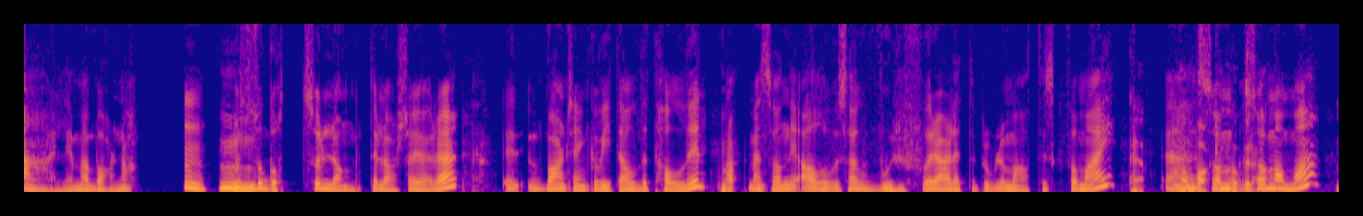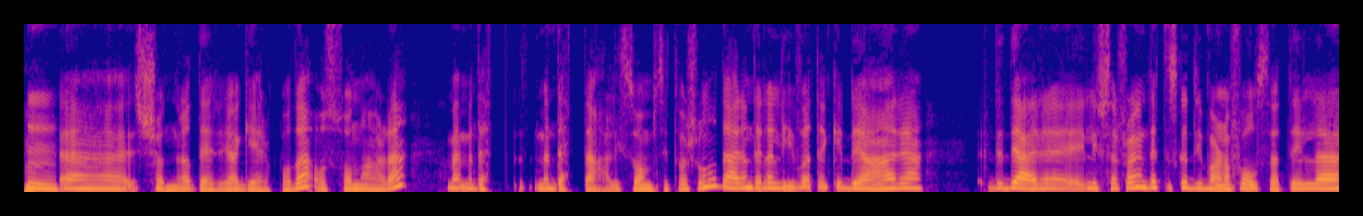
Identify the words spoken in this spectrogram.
ærlig med barna. Mm. Så godt, så langt det lar seg gjøre. Eh, Barn trenger ikke å vite alle detaljer, Nei. men sånn i all hovedsak, hvorfor er dette problematisk for meg? Ja, Eh, som, som mamma. Mm. Eh, skjønner at dere reagerer på det, og sånn er det. Men, men, dette, men dette er liksom situasjonen, og det er en del av livet. Og jeg tenker det er, eh, det, det er eh, livserfaring. Dette skal de barna forholde seg til eh,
